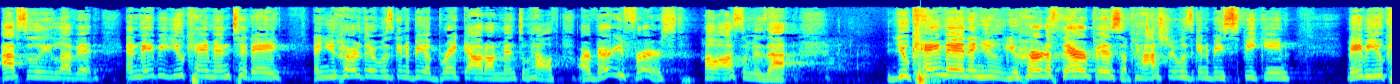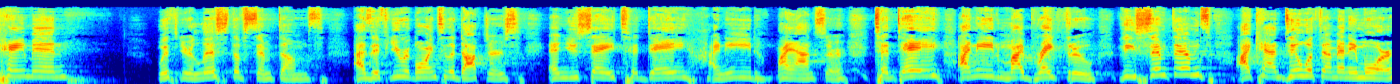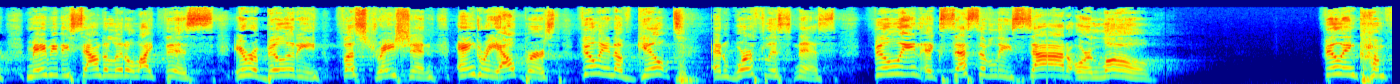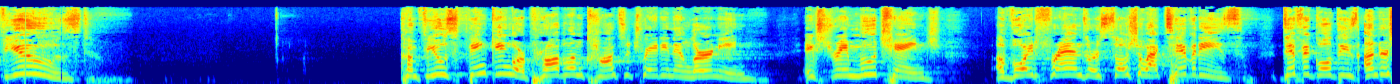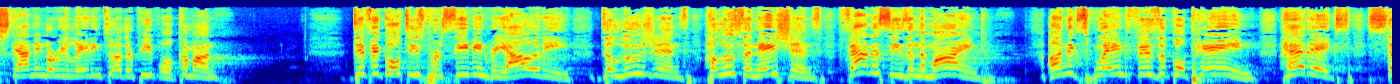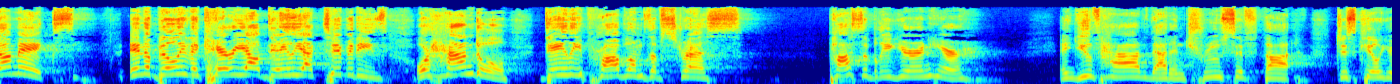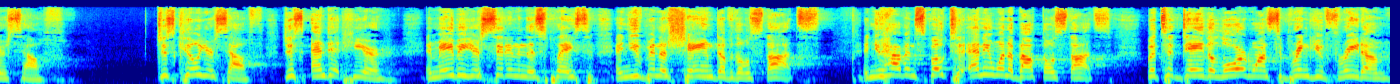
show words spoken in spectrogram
Absolutely love it. And maybe you came in today and you heard there was going to be a breakout on mental health. Our very first. How awesome is that? You came in and you, you heard a therapist, a pastor was going to be speaking. Maybe you came in with your list of symptoms as if you were going to the doctors and you say, today I need my answer. Today I need my breakthrough. These symptoms, I can't deal with them anymore. Maybe they sound a little like this. Irritability, frustration, angry outburst, feeling of guilt and worthlessness, feeling excessively sad or low, feeling confused, confused thinking or problem concentrating and learning, extreme mood change, avoid friends or social activities, difficulties understanding or relating to other people. Come on. difficulties perceiving reality, delusions, hallucinations, fantasies in the mind, unexplained physical pain, headaches, stomachs, inability to carry out daily activities or handle daily problems of stress. Possibly you're in here and you've had that intrusive thought, just kill yourself. Just kill yourself. Just end it here. And maybe you're sitting in this place and you've been ashamed of those thoughts and you haven't spoke to anyone about those thoughts. But today the Lord wants to bring you freedom.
